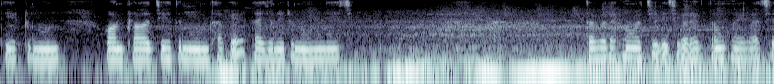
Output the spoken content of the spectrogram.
দিয়ে একটু নুন কর্নফ্লাওয়ার যেহেতু নুন থাকে, তাই জন্য একটু নুন দিয়েছি। তারপর দেখো আমার চিলি চিকেন একদম হয়ে গেছে।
